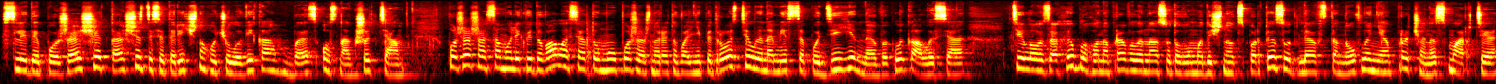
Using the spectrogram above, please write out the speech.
сліди пожежі та 60-річного чоловіка без ознак життя. Пожежа самоліквідувалася, тому пожежно-рятувальні підрозділи на місце події не викликалися. Тіло загиблого направили на судово медичну експертизу для встановлення причини смерті.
